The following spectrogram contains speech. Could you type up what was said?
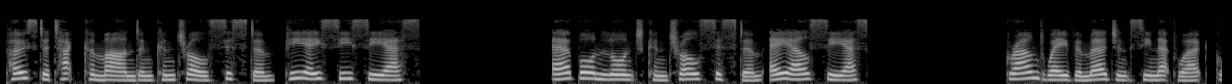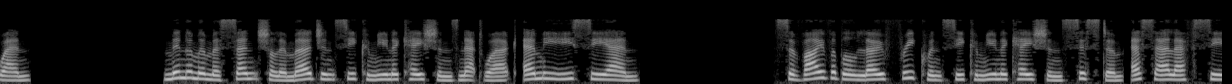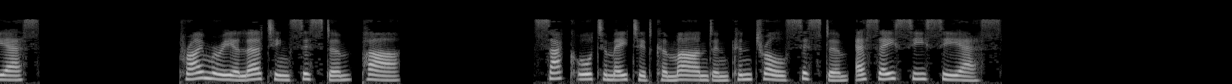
Post-Attack Command and Control System PACCS Airborne Launch Control System ALCS Ground Wave Emergency Network GWEN. Minimum Essential Emergency Communications Network MEECN Survivable Low Frequency Communications System SLFCS Primary Alerting System PAS SAC Automated Command and Control System SACCS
